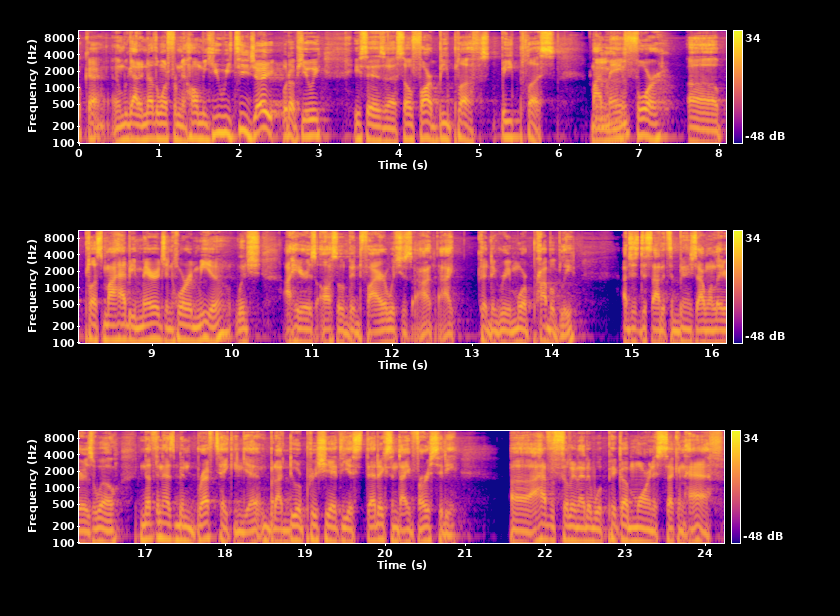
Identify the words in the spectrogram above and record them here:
Okay, and we got another one from the homie Huey TJ. What up, Huey? He says, uh, so far B plus, B plus. My mm-hmm. main four, uh, plus my happy marriage and Horimiya, which I hear has also been fire, which is I, I couldn't agree more. Probably. I just decided to binge that one later as well. Nothing has been breathtaking yet, but I do appreciate the aesthetics and diversity. Uh, I have a feeling that it will pick up more in the second half.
